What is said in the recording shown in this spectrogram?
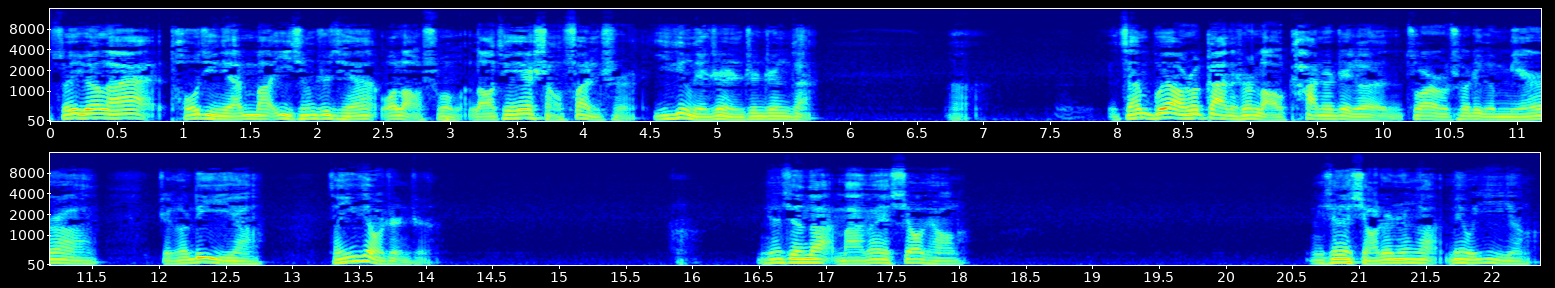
所以原来头几年吧，疫情之前，我老说嘛，老天爷赏饭吃，一定得认认真真干，啊，咱不要说干的时候老看着这个做二手车这个名儿啊，这个利呀，咱一定要认真，啊，你看现在买卖也萧条了，你现在想认真干没有意义了，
